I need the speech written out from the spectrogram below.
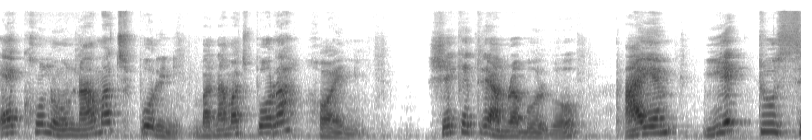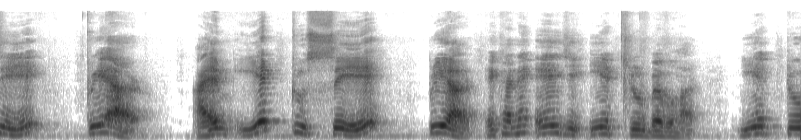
এখনও নামাজ পড়িনি বা নামাজ পড়া হয়নি। সেক্ষেত্রে আমরা বলব I am yet to say prayer I am yet to say prayer এখানে এই যে ইয়েট টুর ব্যবহার ইয়েট টু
